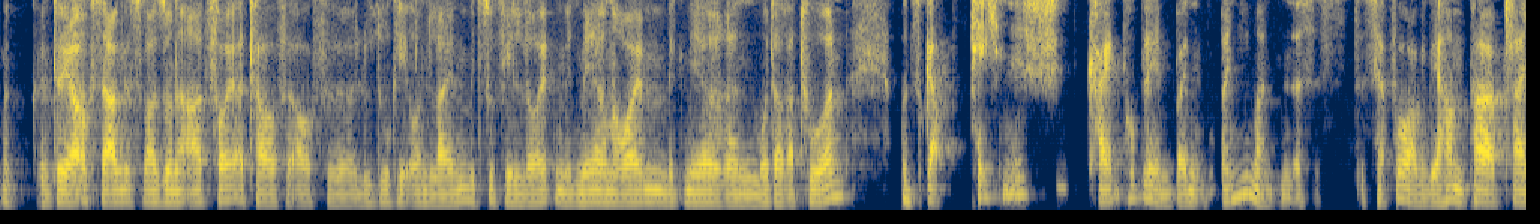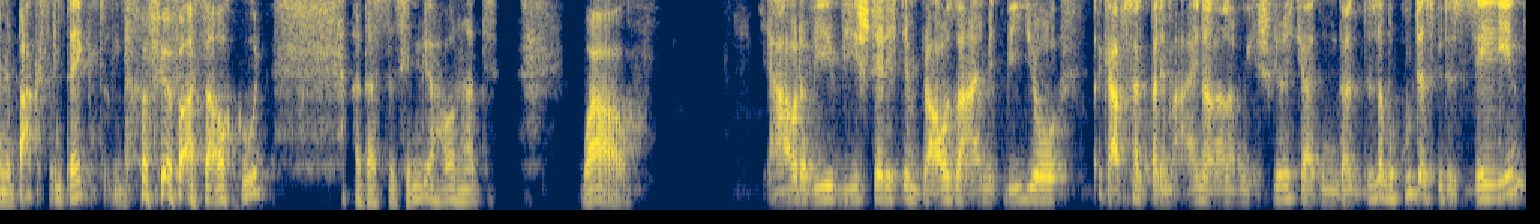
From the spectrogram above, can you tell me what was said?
Man könnte ja auch sagen, das war so eine Art Feuertaufe auch für Ludoki Online mit so vielen Leuten, mit mehreren Räumen, mit mehreren Moderatoren. Und es gab technisch kein Problem bei, bei niemandem. Das ist, das ist hervorragend. Wir haben ein paar kleine Bugs entdeckt und dafür war es auch gut, dass das hingehauen hat. Wow. Ja, oder wie, wie stelle ich den Browser ein mit Video? Da gab es halt bei dem einen oder anderen irgendwelche Schwierigkeiten. Das ist aber gut, dass wir das sehen,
